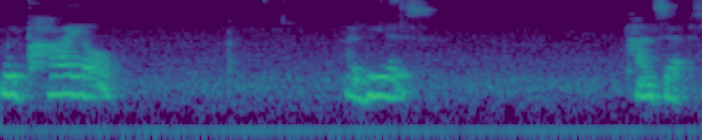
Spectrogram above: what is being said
We pile ideas, concepts,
